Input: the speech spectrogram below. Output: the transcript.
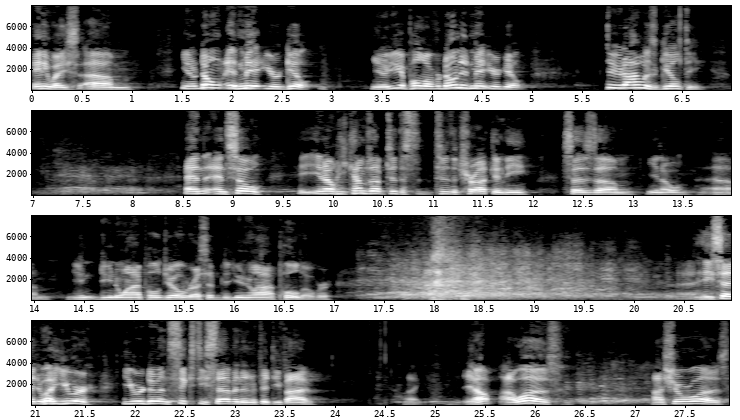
Anyways, um, you know, don't admit your guilt. You know, you get pulled over, don't admit your guilt. Dude, I was guilty. And and so, you know, he comes up to the to the truck and he says, um, you know, um, you, do you know why I pulled you over? I said, do you know why I pulled over? he said, well, you were you were doing 67 and a 55. Like, yep, I was. I sure was.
